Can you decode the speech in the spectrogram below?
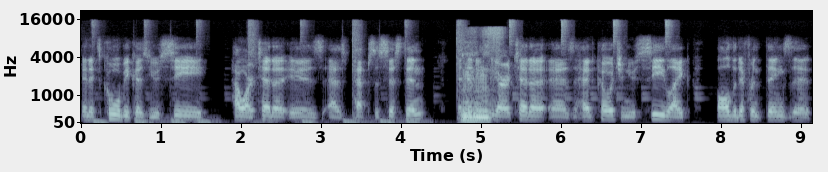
and it's cool because you see how Arteta is as Pep's assistant, and then you Mhm. see Arteta as a head coach, and you see like all the different things that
